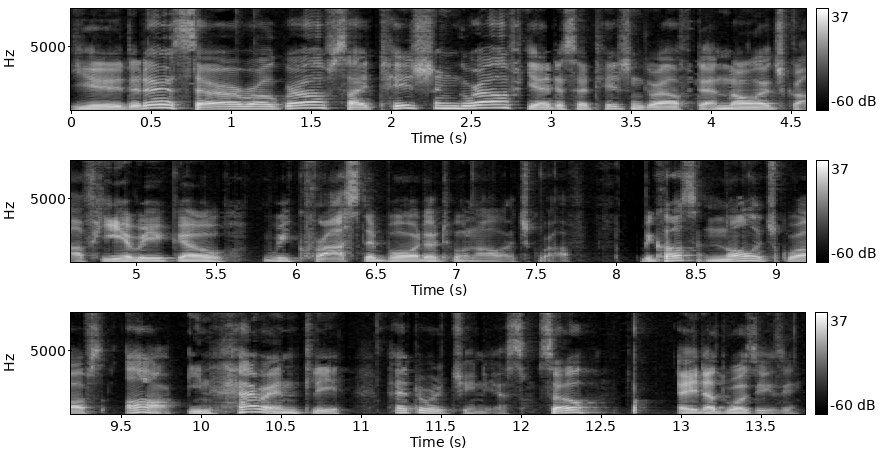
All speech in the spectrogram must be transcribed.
You did a several graph, citation graph. Yeah, the citation graph, the knowledge graph. Here we go. We cross the border to a knowledge graph. Because knowledge graphs are inherently heterogeneous. So, hey, that was easy.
